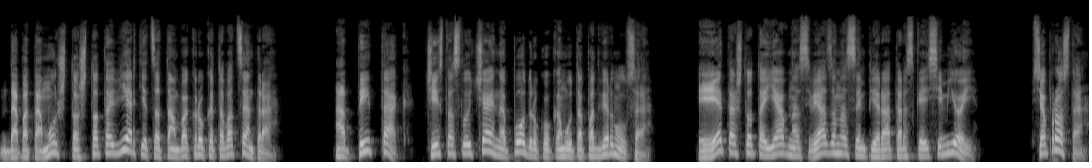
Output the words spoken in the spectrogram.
«Да потому, что что-то вертится там вокруг этого центра. А ты так, чисто случайно под руку кому-то подвернулся. И это что-то явно связано с императорской семьей. Все просто.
